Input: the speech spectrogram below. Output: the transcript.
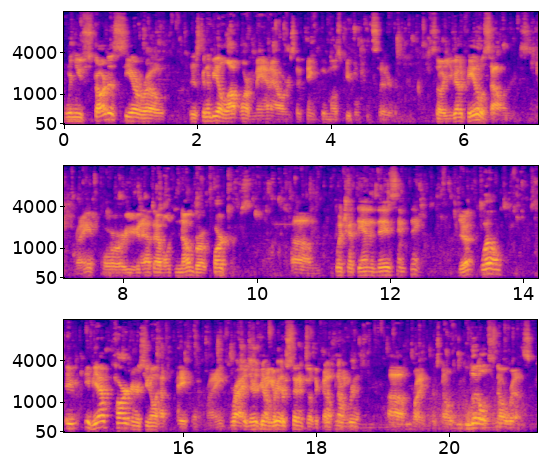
when you start a CRO, there's going to be a lot more man hours, I think, than most people consider. So you got to pay those salaries, right? Or you're going to have to have a number of partners. Um, Which at the end of the day is the same thing. yeah. Well, if, if you have partners, you don't have to pay for them, right? Right, Just there's no a risk. percentage of the There's company. no risk. Um, right. There's no little to no risk.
